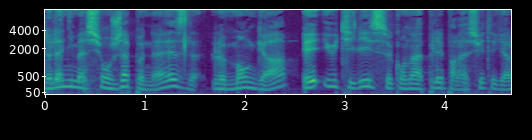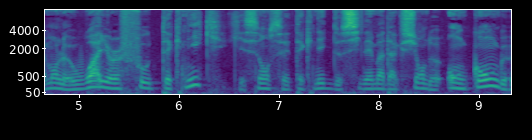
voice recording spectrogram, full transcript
de l'animation japonaise, le manga, et utilise ce qu'on a appelé par la suite également le wire food technique, qui sont ces techniques de cinéma d'action de Hong Kong,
